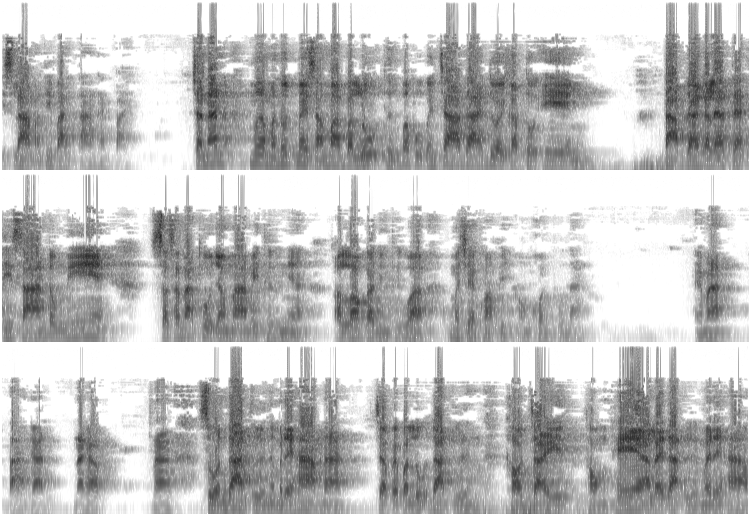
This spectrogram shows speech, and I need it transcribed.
อิสลามอธิบายต่างกันไป ฉะนั้นเมื่อมนุษย์ไม่สามารถบรรลุถึงพระผู้เป็นเจ้าได้ด้วยกับตัวเองตราบใดก็แล้วแต่ทีสารตรงนี้ศาสนาทูตยังมาไม่ถึงเนี่ย อัลลอฮ์ก็ยังถือว่าไม่ใช่ความผิดของคนผู้นั้นเห็นไหมต่างกันนะครับนะส่วนด้านอื่นนั้นไม่ได้ห้ามนะจะไปบรรลุด้านอื่น เข้าใจท่องเทอะไรด้านอื่นไม่ได้ห้าม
